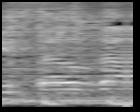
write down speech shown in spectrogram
we felt down.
